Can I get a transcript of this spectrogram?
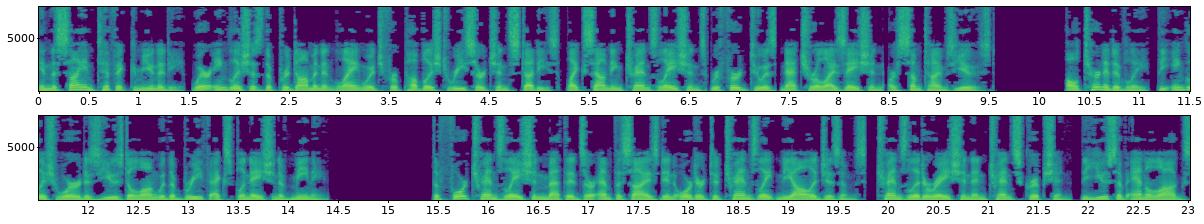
In the scientific community, where English is the predominant language for published research and studies, like-sounding translations referred to as naturalization are sometimes used. Alternatively, the English word is used along with a brief explanation of meaning. The four translation methods are emphasized in order to translate neologisms, transliteration and transcription, the use of analogues,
